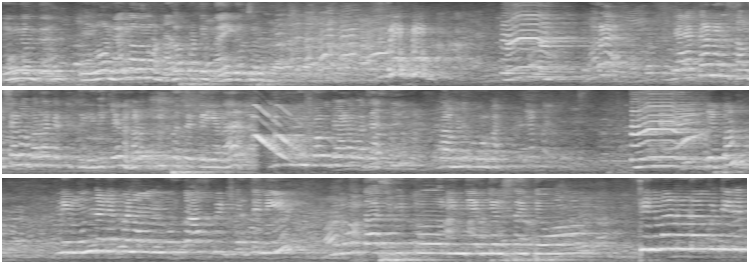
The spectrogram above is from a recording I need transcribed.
ಹೆಂಗಂತೆ ನೋಡ್ ಹೆಂಗದ ನೋಡಿ ಹಡಪಟ್ಟಿದ್ ನಾಯಿಗೆ ಹಚ್ಚೋದು ಯಾಕಂದ್ರೆ ಯಾಕ ನನಗೆ ಸಂಶಯನ ಬರಾಕತ್ತಿತ್ತು ಇದಕ್ಕೇನು ಹಳಪ್ ಇಪ್ಪತ್ತೈತೆ ಏನ? ನಿಂತ್ಕೊಂಡು ಬೇಡವ ಜಾಸ್ತಿ. ಬಾ ಮನೆಗೆ ಯಪ್ಪ ನೀ ಮುನ್ನಡೆಯಪ್ಪ ನಾ ಒಂದು ಮೂರು ತಾಸು ಬಿಟ್ಟು ಬರ್ತೀನಿ. ಮೂರು ತಾಸು ಬಿಟ್ಟು ನಿಂದೇನು ಕೆಲಸ ಐತೆವೋ ಸಿನಿಮಾ ನೋಡಾಕ್ಬಿಟ್ಟಿರಪ್ಪ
